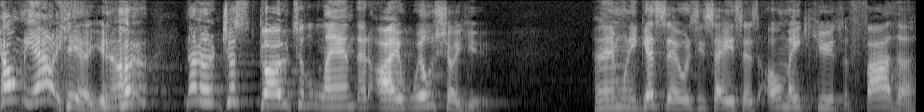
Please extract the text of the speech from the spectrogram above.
help me out here, you know? No, no, just go to the land that I will show you. And then when he gets there, what does he say? He says, I'll make you the father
